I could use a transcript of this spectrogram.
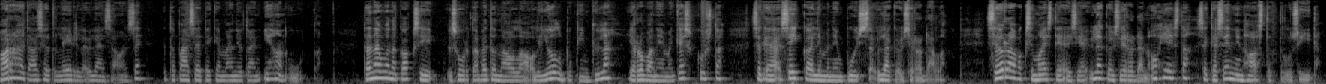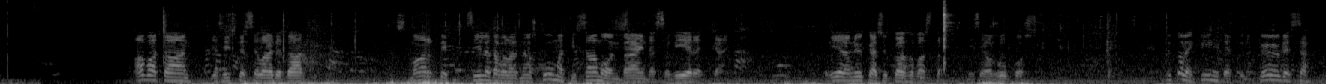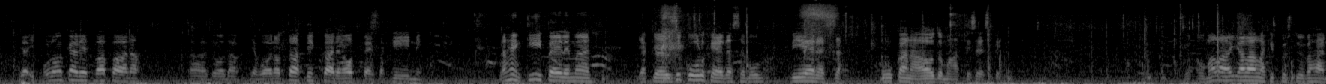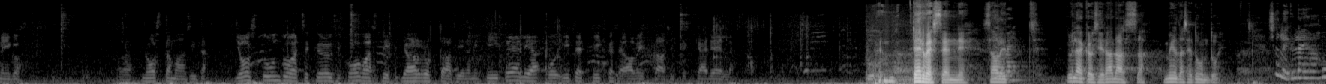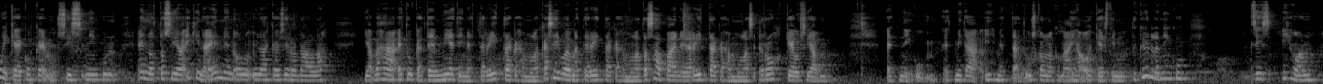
Parhaita asioita leirillä yleensä on se, että pääsee tekemään jotain ihan uutta. Tänä vuonna kaksi suurta vetonaulaa oli Joulupukin kylä ja Rovaniemen keskusta sekä seikkaileminen puissa Yläköysiradalla. Seuraavaksi maistiaisia Yläköysiradan ohjeista sekä Sennin haastattelu siitä. Avataan ja sitten se laitetaan smartit sillä tavalla, että ne olisi kummatkin samoin päin tässä vierekkäin. Vielä nykäisy kahvasta, niin se on lukossa. Nyt olen kiinnitettynä köydessä ja mulla on kädet vapaana ää, tuota, ja voin ottaa tikkaiden otteesta kiinni. Lähden kiipeilemään ja köysi kulkee tässä mun vieressä mukana automaattisesti. Ja omalla jalallakin pystyy vähän niinku ää, nostamaan sitä. Jos tuntuu, että se köysi kovasti jarruttaa siinä, niin kiipeilijä voi itse pikkasen avittaa sitten kädellä. Terve Senni, sä olit yläköysi radassa. Miltä se tuntui? Se oli kyllä ihan huikea kokemus. Siis niin kun, en ole tosiaan ikinä ennen ollut yläköysiradalla. Ja vähän etukäteen mietin, että riittääköhän mulla käsivoimat ja riittääköhän mulla tasapaino ja riittääköhän mulla rohkeus ja että niinku, et mitä ihmettä, että uskallanko mä ihan oikeasti. Mutta kyllä niinku, siis ihan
